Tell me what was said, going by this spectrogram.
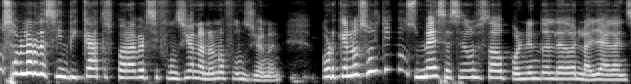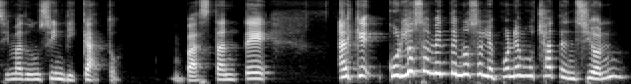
vamos a hablar de sindicatos para ver si funcionan o no funcionan, porque en los últimos meses hemos estado poniendo el dedo en la llaga encima de un sindicato bastante, al que curiosamente no se le pone mucha atención,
